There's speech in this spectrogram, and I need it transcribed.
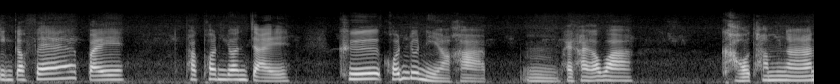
กินกาแฟไปพักผ่อนย่อนใจ คือคนอยู่เหนียค่ะอืมคล้ายๆกับว่า เขาทำงาน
